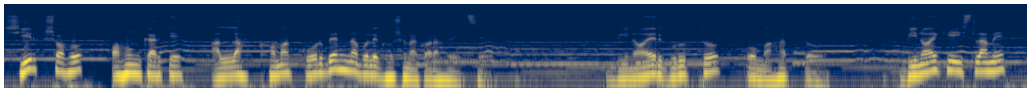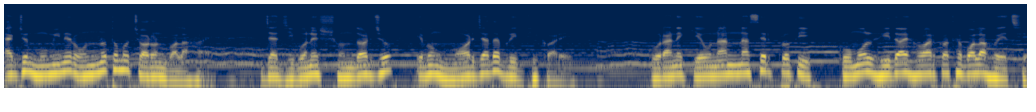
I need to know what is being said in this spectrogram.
শির্ক সহ অহংকারকে আল্লাহ ক্ষমা করবেন না বলে ঘোষণা করা হয়েছে। বিনয়ের গুরুত্ব ও মাহাত্ম বিনয়কে ইসলামে একজন মুমিনের অন্যতম চরণ বলা হয়। যা জীবনের সৌন্দর্য এবং মর্যাদা বৃদ্ধি করে। কোরআনে কেউনান্নাসের প্রতি কোমল হৃদয় হওয়ার কথা বলা হয়েছে,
